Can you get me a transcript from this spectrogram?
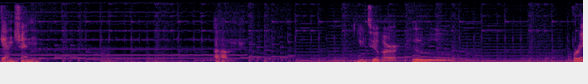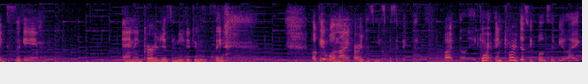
Genshin um, YouTuber who breaks the game and encourages me to do the same. okay, well, not encourages me specifically, but encourages people to be like,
